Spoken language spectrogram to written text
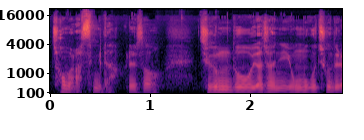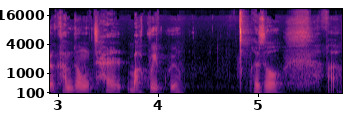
처음 알았습니다. 그래서 지금도 여전히 용문고 친구들이랑 감정 잘 맞고 있고요. 그래서 아,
